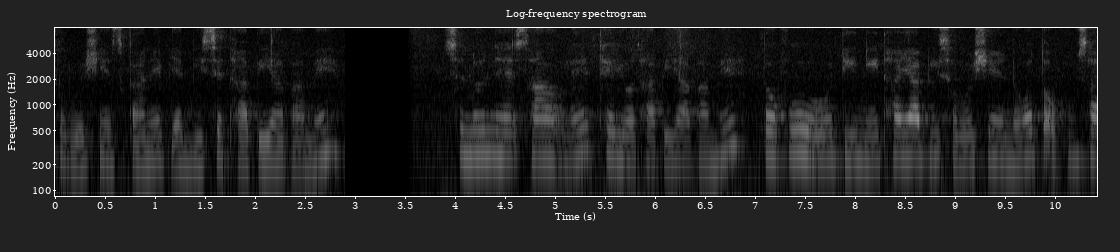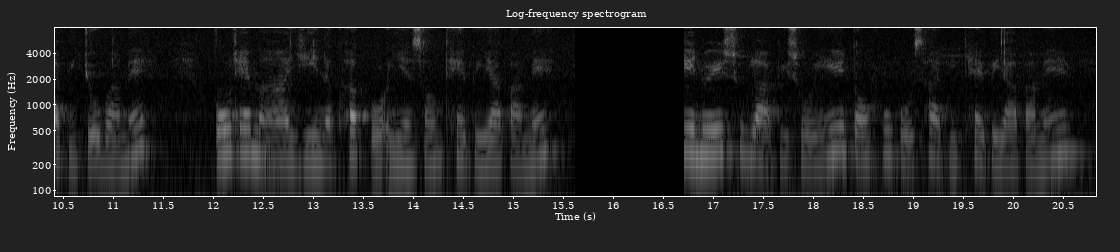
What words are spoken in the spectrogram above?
ဆိုလို့ရှိရင်စကာနဲ့ပြန်ပြီးစစ်ထားပေးရပါမယ်။စလွန်းနဲ့ဆောက်လည်းထည့်ရောထားပေးရပါမယ်။တော်ဖူးကိုဒီနေထားရပြီဆိုလို့ရှိရင်တော့တော်ဖူးစပြီးကြိုပါမယ်။ပိုးထဲမှာရေနှစ်ခွက်ကိုအရင်ဆုံးထည့်ပေးရပါမယ်။ရေနွေးဆူလာပြီဆိုရင်တော်ဖူးကိုစပြီးထည့်ပေးရပါမယ်။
